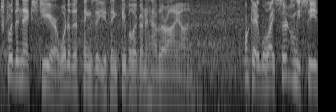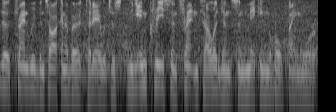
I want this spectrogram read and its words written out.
for the next year, what are the things that you think people are going to have their eye on? Okay, well, I certainly see the trend we've been talking about today, which is the increase in threat intelligence and making the whole thing work.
